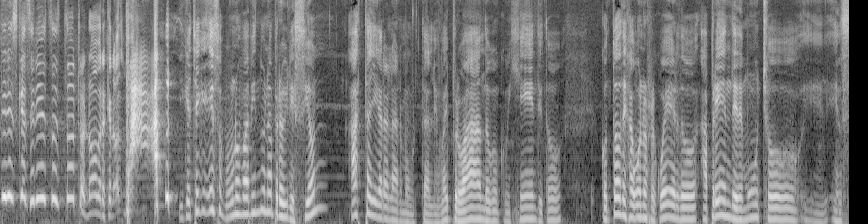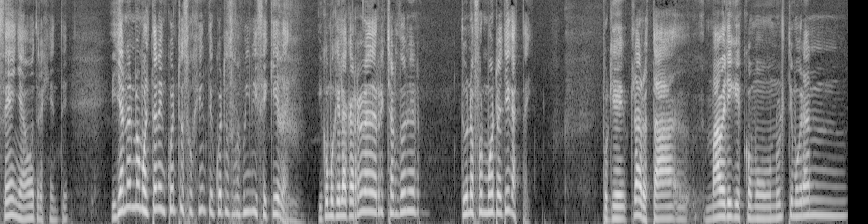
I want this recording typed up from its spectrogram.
tienes que hacer esto, esto, otro. No, pero es que no. ¡pah! Y caché que eso, pues uno va viendo una progresión hasta llegar a las armas mortales. Va probando con, con gente y todo. Con todo deja buenos recuerdos, aprende de mucho, eh, enseña a otra gente. Y ya en Arma Mortal encuentra a su gente, encuentra a su familia y se queda ahí. Y como que la carrera de Richard Donner, de una forma u otra, llega hasta ahí. Porque, claro, está eh, Maverick es como un último gran...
